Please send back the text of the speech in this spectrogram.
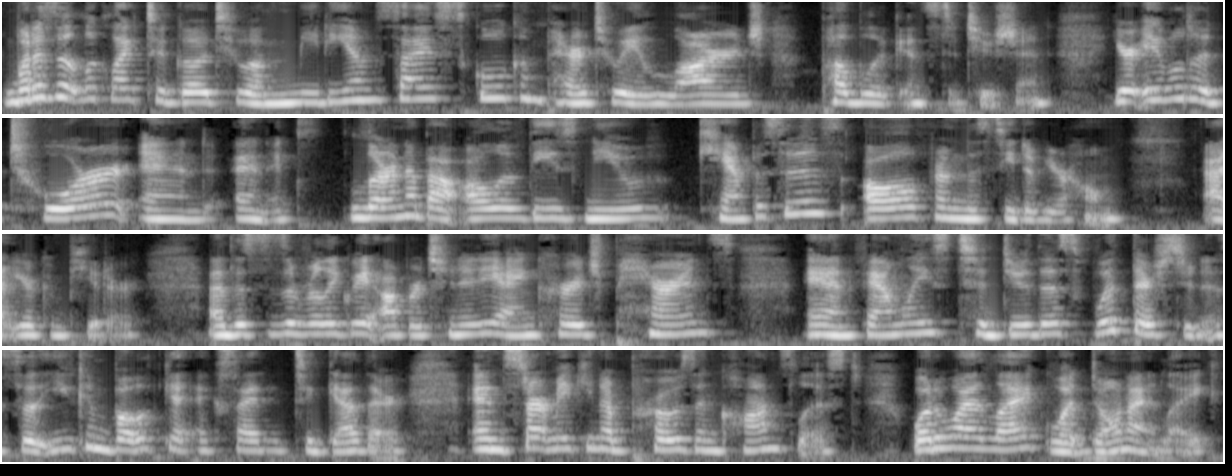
What does it look like to go to a medium sized school compared to a large public institution? You're able to tour and, and ex- learn about all of these new campuses all from the seat of your home at your computer. And this is a really great opportunity. I encourage parents and families to do this with their students so that you can both get excited together and start making a pros and cons list. What do I like? What don't I like?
